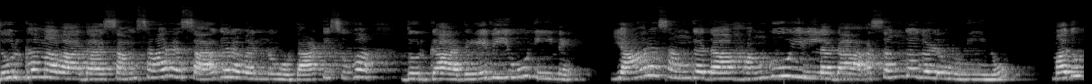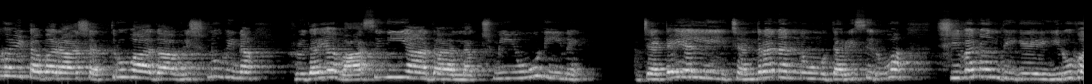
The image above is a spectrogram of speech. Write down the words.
ದುರ್ಗಮವಾದ ಸಂಸಾರ ಸಾಗರವನ್ನು ದಾಟಿಸುವ ದುರ್ಗಾದೇವಿಯೂ ನೀನೆ. ಯಾರ ಸಂಘದ ಹಂಗೂ ಇಲ್ಲದ ಅಸಂಗಗಳು ನೀನು. ಮಧುಕೈಟಬರ ಶತ್ರುವಾದ ವಿಷ್ಣುವಿನ ಹೃದಯ ವಾಸಿನಿಯಾದ ಲಕ್ಷ್ಮಿಯೂ ನೀನೆ. ಜಟೆಯಲ್ಲಿ ಚಂದ್ರನನ್ನು ಧರಿಸಿರುವ ಶಿವನೊಂದಿಗೆ ಇರುವ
